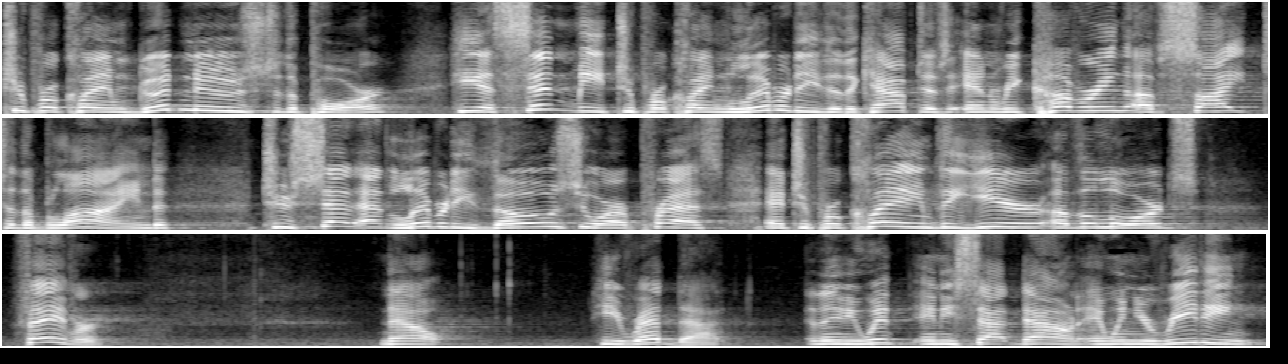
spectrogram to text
to proclaim good news to the poor. He has sent me to proclaim liberty to the captives and recovering of sight to the blind, to set at liberty those who are oppressed, and to proclaim the year of the Lord's favor. Now, he read that, and then he went and he sat down. And when you're reading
